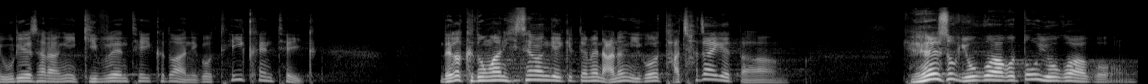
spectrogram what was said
우리의 사랑이 give and take도 아니고 take and take. 내가 그동안 희생한 게 있기 때문에 나는 이거 다 찾아야겠다. 계속 요구하고 또 요구하고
